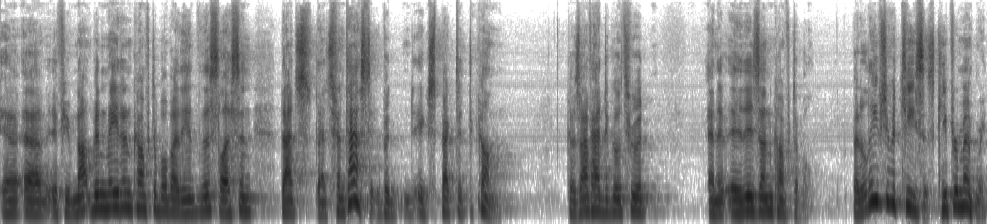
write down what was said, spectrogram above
Uh, uh, if you've not been made uncomfortable by the end of this lesson, that's, that's fantastic, but expect it to come. Because I've had to go through it, and it, it is uncomfortable. But it leaves you with Jesus. Keep remembering,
